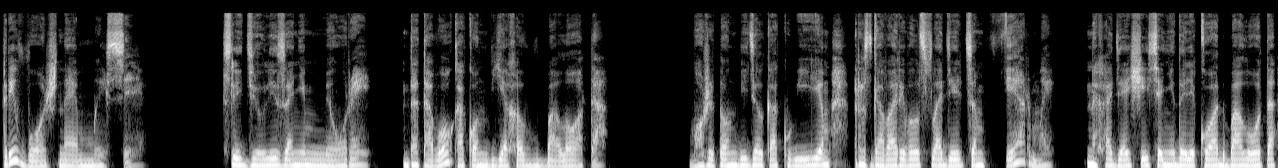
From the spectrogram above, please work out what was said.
Тревожная мысль. Следил ли за ним Мюррей до того, как он въехал в болото? Может, он видел, как Уильям разговаривал с владельцем фермы, находящейся недалеко от болота,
